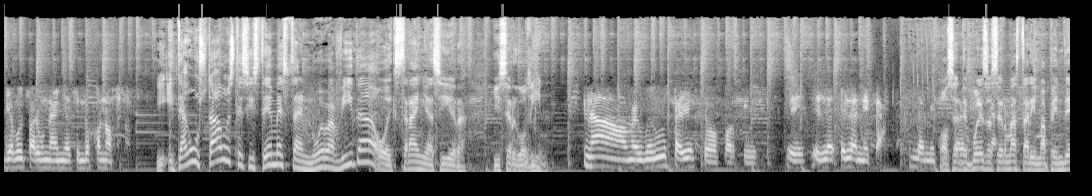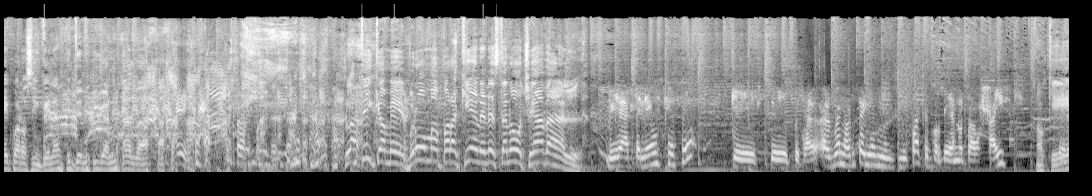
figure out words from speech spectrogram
ya voy para un año haciendo home office. ¿Y, y te ha gustado este sistema, esta nueva vida o extrañas ir y ser godín? No, me, me gusta esto porque eh, es, la, es la neta. O sea, te puedes hacer más tarima pendécuaro sin que nadie te diga nada. Platícame, broma para quién en esta noche, Adal. Mira, tenía un jefe que, este, pues, a- bueno, ahorita ya es mi, mi cuate porque ya no trabaja ahí. Ok. Pero,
